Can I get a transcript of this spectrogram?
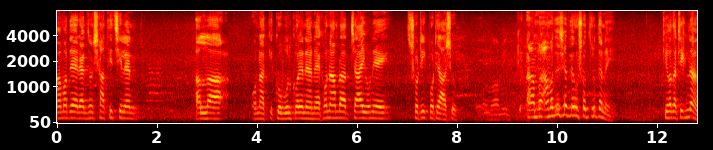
আমাদের একজন সাথী ছিলেন। আল্লাহ ওনাকে কবুল করে নেন। এখন আমরা চাই উনি সঠিক পথে আসুক। আম- আমাদের সাথে কোনো শত্রুতা নেই। কি কথা, ঠিক না?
